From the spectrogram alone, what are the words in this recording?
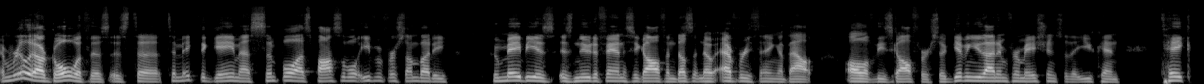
And really our goal with this is to to make the game as simple as possible, even for somebody who maybe is is new to fantasy golf and doesn't know everything about all of these golfers. So giving you that information so that you can take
